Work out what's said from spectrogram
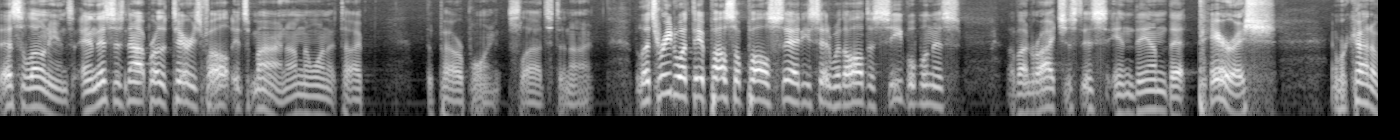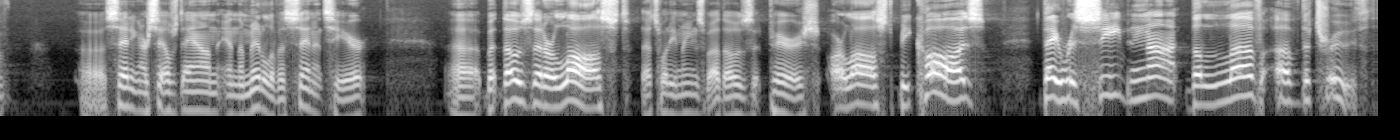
Thessalonians. And this is not Brother Terry's fault, it's mine. I'm the one that typed the PowerPoint slides tonight. But let's read what the Apostle Paul said. He said, With all deceivableness of unrighteousness in them that perish, and we're kind of uh, setting ourselves down in the middle of a sentence here. Uh, but those that are lost, that's what he means by those that perish, are lost because they received not the love of the truth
